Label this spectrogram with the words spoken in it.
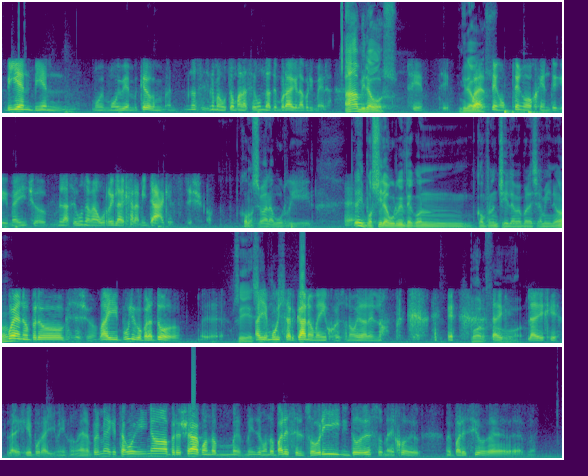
Bien, bien, muy muy bien. Creo que, no sé si no me gustó más la segunda temporada que la primera. Ah, mira vos. Sí, sí. bueno, tengo tengo gente que me ha dicho, la segunda me aburrí, la dejé a la mitad, qué sé yo. ¿Cómo se van a aburrir? Es imposible aburrirte con, con Franchella, me parece a mí, ¿no? Bueno, pero qué sé yo, hay público para todo. Eh, sí, alguien muy cercano me dijo eso, no voy a dar el nombre. Por favor. La dejé, la dejé, por ahí. Me dijo, bueno, pero mira que está bueno. Y no, pero ya cuando me, dice, cuando aparece el sobrino y todo eso, me dejó de, me pareció... Eh,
